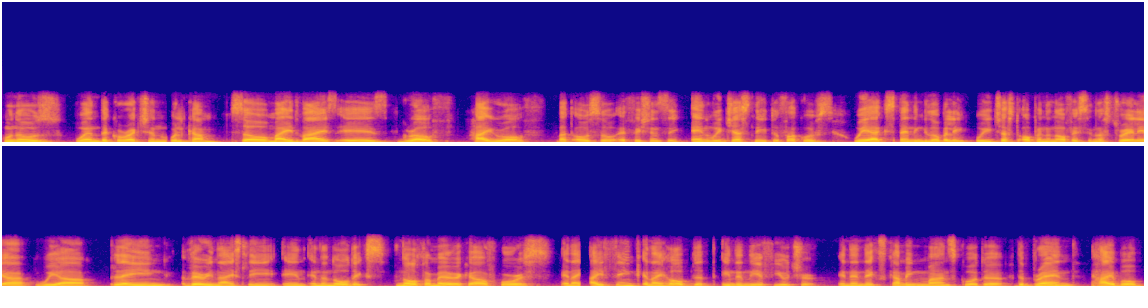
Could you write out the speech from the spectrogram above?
who knows when the correction will come. So my advice is growth, high growth, but also efficiency. And we just need to focus. We are expanding globally. We just opened an office in Australia. We are playing very nicely in, in the Nordics, North America, of course. And I, I think and I hope that in the near future, in the next coming months, quarter, the brand HiBob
